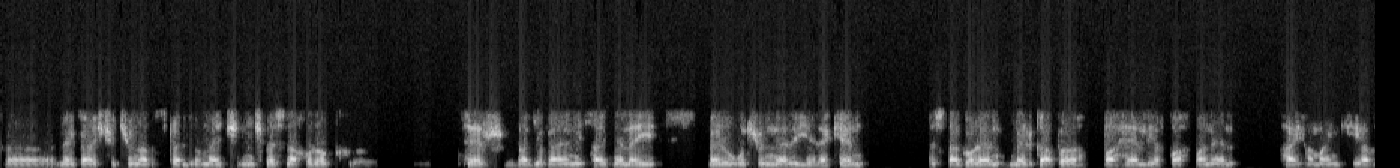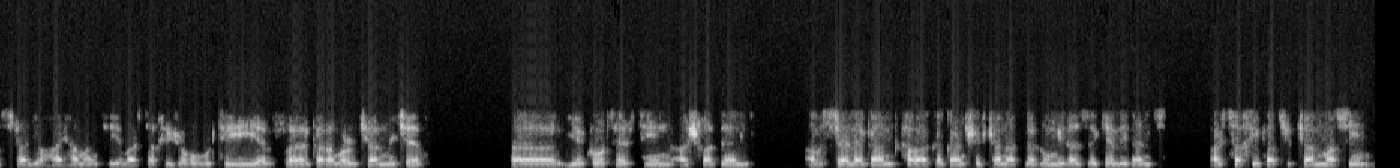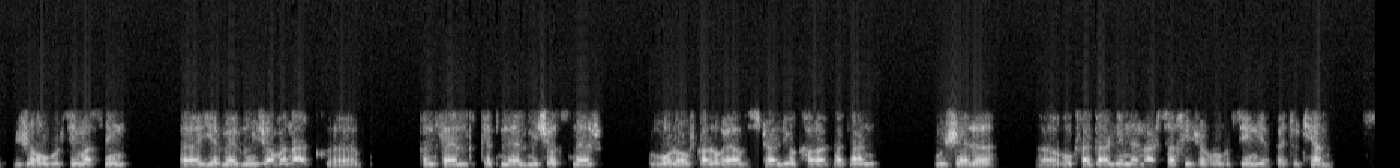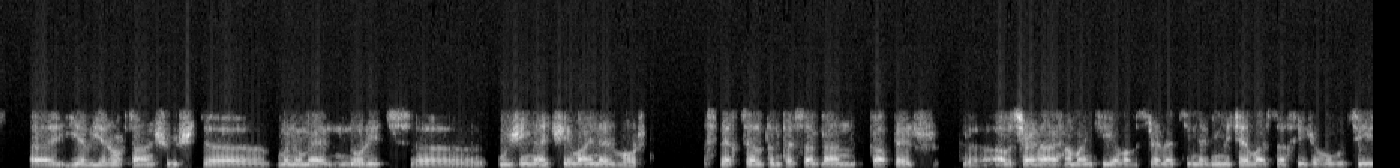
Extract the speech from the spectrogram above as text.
ներկայացություն ավստրալիո մեջ ինչպես նախորդ ծեր ռադիոգայանից հայտնել էի մեր ուղությունները երեք են հստակորեն մեր կապը պահել եւ պահպանել հայ համայնքի, Ավստրալիո հայ համայնքի եւ Արցախի ժողովրդի եւ կառավարության միջև երկրորդ հերթին աշխատել ավստրալիական քաղաքական շրջանակներում իրազեկել իրենց Արցախի կացության մասին, ժողովրդի մասին եւ միևնույն ժամանակ կընտրել գտնել միջոցներ, որով կարող է Ավստրալիո քաղաքական ուժերը օգտակար լինեն Արցախի ժողովրդին եւ պետության եւ երրորդը անշուշտ մնում է նորից ուժի մեջ եւ այն էր որ ստեղծել տնտեսական կապեր ավստրալիայի համայնքի եւ ավստրալիացիների միջև Արցախի ժողովրդի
